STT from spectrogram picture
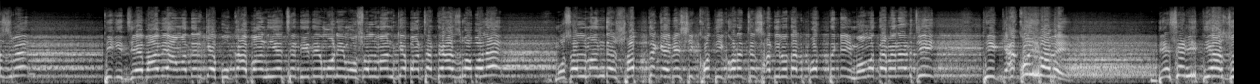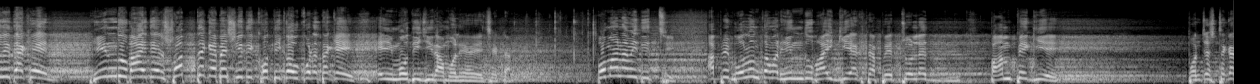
আসবে, ঠিক যেভাবে আমাদেরকে বুকা বানিয়েছে দিদিমণি মুসলমানকে বাঁচাতে আসব বলে, মুসলমানদের সব থেকে বেশি ক্ষতি করেছে স্বাধীনতার পর থেকেই মমতা ব্যানার্জি, ঠিক একইভাবে দেশের ইতিহাস যদি দেখেন, হিন্দু ভাইদের সব থেকে বেশি যদি ক্ষতি কেউ করে থাকে, এই মোদিজির আমলে হয়েছে এটা। প্রমাণ আমি দিচ্ছি। আপনি বলুন তো আমার হিন্দু ভাই গিয়ে একটা পেট্রোলের পাম্পে গিয়ে পঞ্চাশ টাকা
